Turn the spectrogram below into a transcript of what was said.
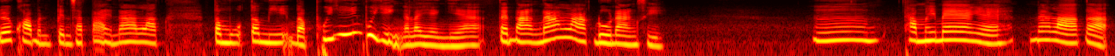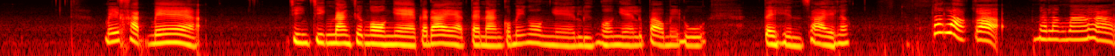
ด้วยความมันเป็นสไตล์น่ารัก ตะมุตะมีแบบผู้หญิงผู้หญิงอะไรอย่างเงี้ย แต่นางน่ารักดูนางสิ อืมทำให้แม่ไง น่ารักอะ่ะ ไม่ขัดแม่อะ จริง ๆ นางจะงองแงก็ได้อะแต่นางก็ไม่งองแงหรืององแงหรือเปล่าไม่รู้ แต่เห็นใส่แล้วน่ารักอะน่ารักมาก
